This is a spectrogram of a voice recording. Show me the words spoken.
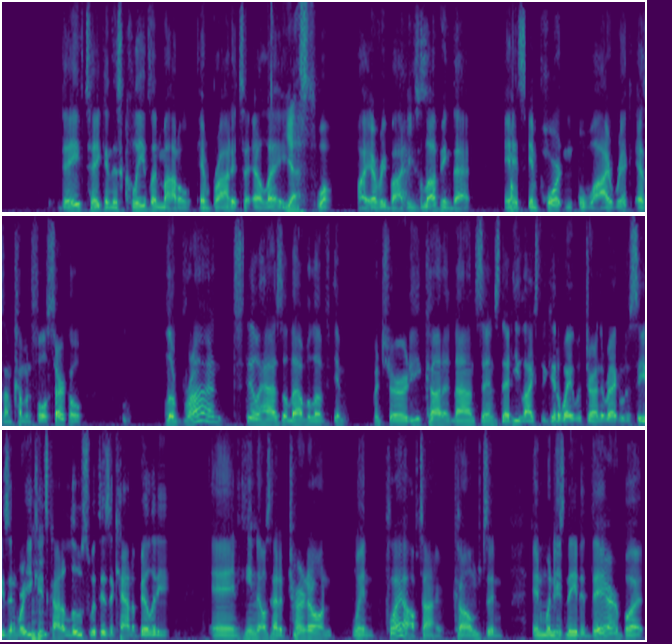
they've taken this Cleveland model and brought it to LA. Yes. Why everybody's loving that, and it's important. Why, Ric? As I'm coming full circle, LeBron still has a level of immaturity, kind of nonsense that he likes to get away with during the regular season, where he Mhm. gets kind of loose with his accountability, and he knows how to turn it on when playoff time comes and and when he's needed there. But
